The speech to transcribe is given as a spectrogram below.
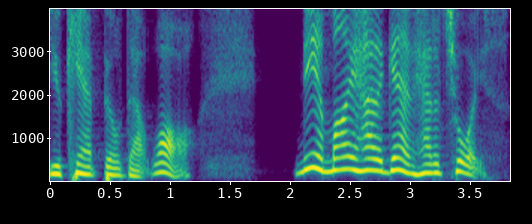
you can't build that wall. Nehemiah had again had a choice.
